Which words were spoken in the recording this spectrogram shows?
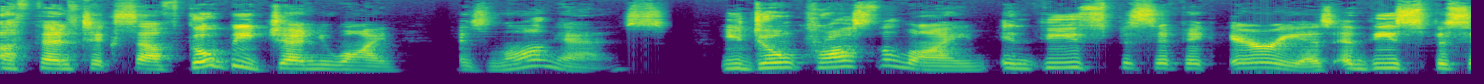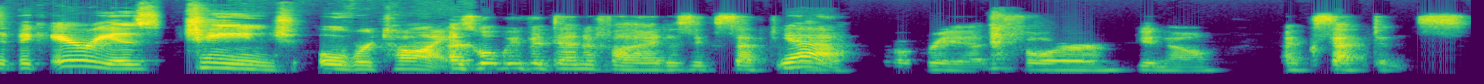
authentic self. Go be genuine as long as you don't cross the line in these specific areas and these specific areas change over time. As what we've identified as acceptable, Yeah. appropriate for, you know, acceptance.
